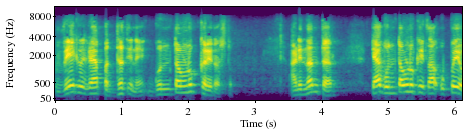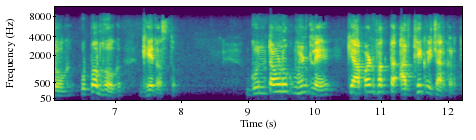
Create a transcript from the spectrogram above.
वेगवेगळ्या पद्धतीने गुंतवणूक करीत असतो. आणि नंतर त्या गुंतवणुकीचा उपयोग उपभोग घेत असतो. गुंतवणूक म्हटले की आपण फक्त आर्थिक विचार करतो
